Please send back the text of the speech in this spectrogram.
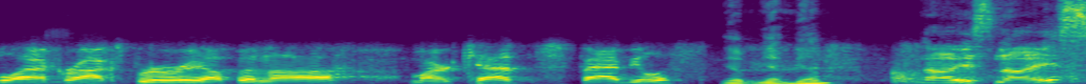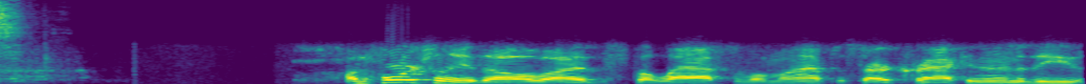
Black Rocks Brewery up in uh, Marquette. It's fabulous. Yep, yep, yep. Nice, nice. Unfortunately, though, uh, it's the last of them. I have to start cracking into these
